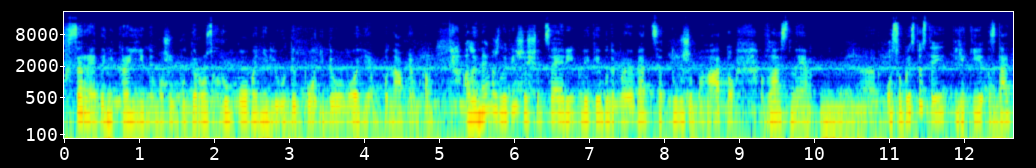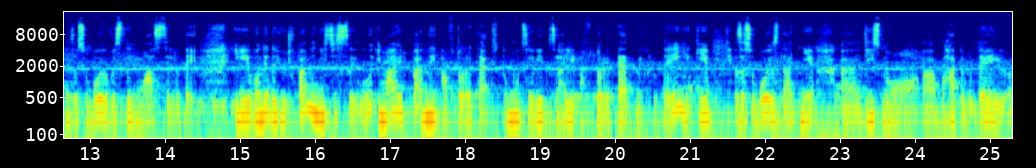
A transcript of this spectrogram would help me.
всередині країни можуть бути розгруповані люди по ідеологіям, по напрямкам. Але найважливіше, що це рік, в який буде проявлятися дуже багато власне особистостей, які здатні за собою вести маси людей, і вони дають впевненість і силу і мають певний авторитет. Тому це рік взагалі авторитетних людей, які за собою здатні е, дійсно е, багато людей е,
